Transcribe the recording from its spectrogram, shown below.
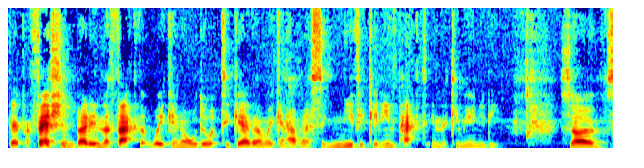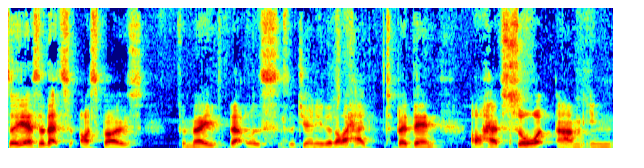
their profession, but in the fact that we can all do it together and we can have a significant impact in the community. So, so yeah, so that's, I suppose, for me, that was the journey that I had. But then I have sought um, in,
